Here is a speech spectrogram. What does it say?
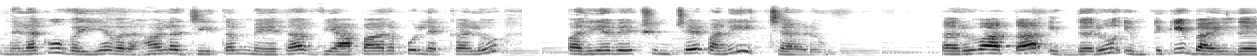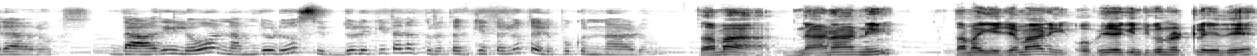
నెలకు వెయ్యి వరహాల జీతం మీద వ్యాపారపు లెక్కలు పర్యవేక్షించే పని ఇచ్చాడు. తరువాత ఇద్దరూ ఇంటికి బయలుదేరారు. దారిలో నందుడు సిద్ధుడికి తన కృతజ్ఞతలు తెలుపుకున్నాడు. తమ జ్ఞానాన్ని తమ యజమాని ఉపయోగించుకున్నట్లేదే?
